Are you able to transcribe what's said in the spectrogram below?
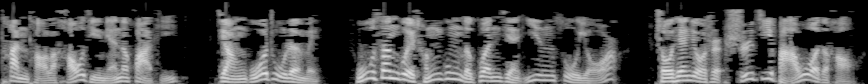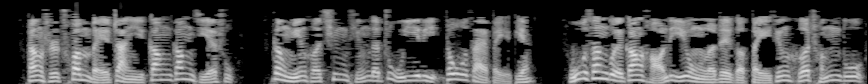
探讨了好几年的话题。蒋国柱认为，吴三桂成功的关键因素有二。首先就是时机把握的好。当时川北战役刚刚结束，邓明和清廷的注意力都在北边，吴三桂刚好利用了这个北京和成都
